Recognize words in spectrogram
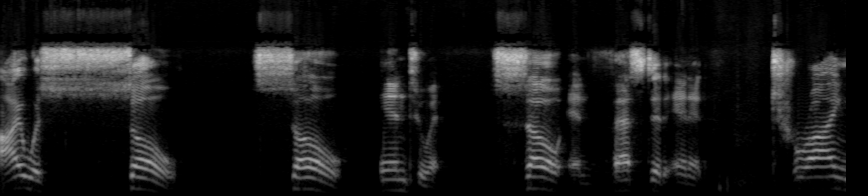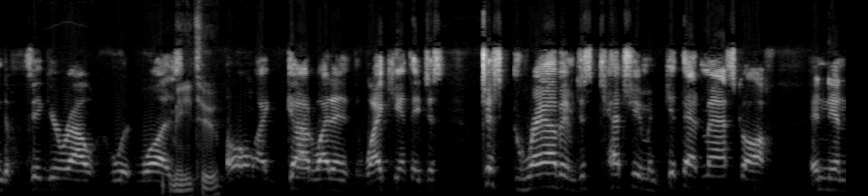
I was so, so into it, so invested in it, trying to figure out who it was. Me too. Oh my God! Why didn't? Why can't they just just grab him, just catch him, and get that mask off? And then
